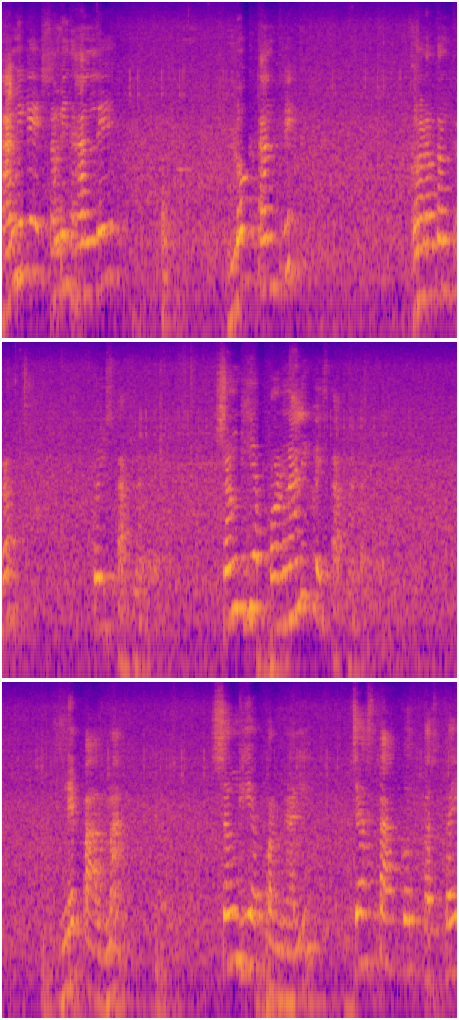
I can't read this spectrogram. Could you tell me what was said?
हामीले संविधानले लोकतान्त्रिक गणतन्त्रको स्थापना गरेको। सङ्घीय प्रणालीको स्थापना गरेको। नेपालमा सङ्घीय प्रणाली जस्ताको तस्तै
